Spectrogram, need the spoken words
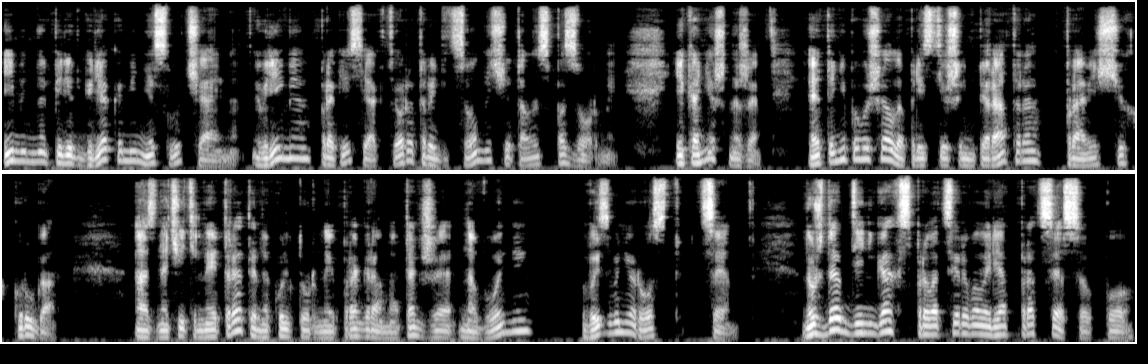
именно перед греками не случайно. В Риме профессия актера традиционно считалась позорной. И, конечно же, это не повышало престиж императора в правящих кругах а значительные траты на культурные программы, а также на войны вызвали рост цен. Нужда в деньгах спровоцировала ряд процессов по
